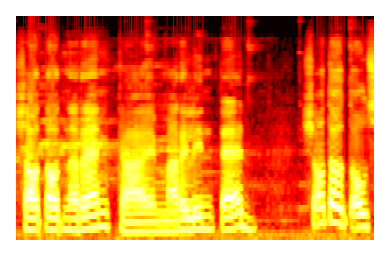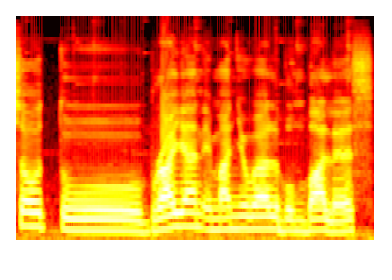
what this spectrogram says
shoutout na rin kay Marilyn Ted, Shoutout also to Brian Emmanuel Bumbales.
